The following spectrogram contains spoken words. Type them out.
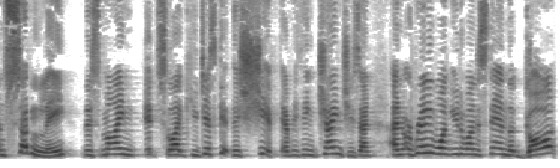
And suddenly, this mind, it's like you just get this shift, everything changes. And, and I really want you to understand that God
